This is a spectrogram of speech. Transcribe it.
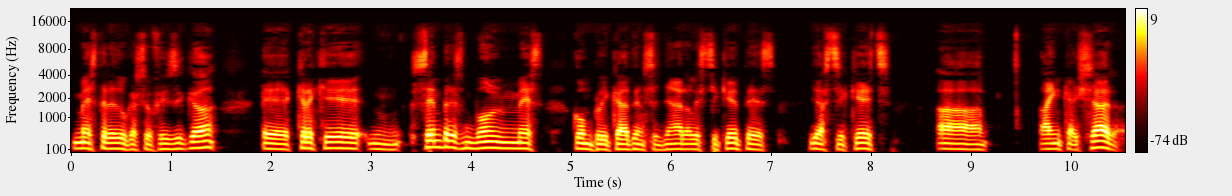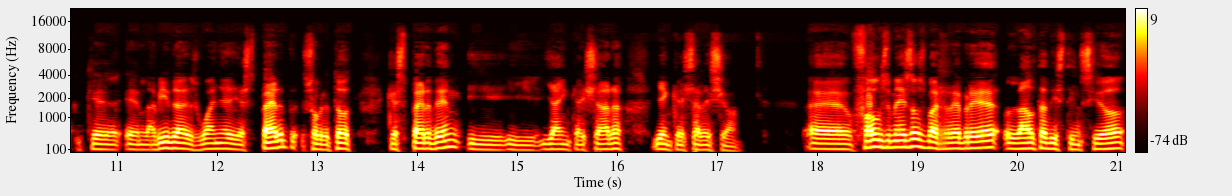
mestre d'educació física, eh, crec que mm, sempre és molt més complicat ensenyar a les xiquetes i als xiquets a, a encaixar que en la vida es guanya i es perd, sobretot que es perden i, i, i a encaixar, i a encaixar això. Eh, fa uns mesos vaig rebre l'alta distinció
